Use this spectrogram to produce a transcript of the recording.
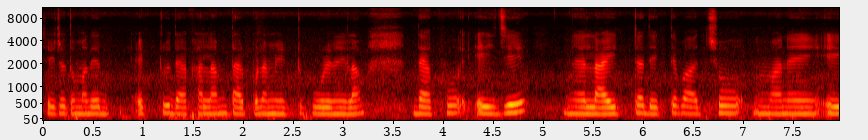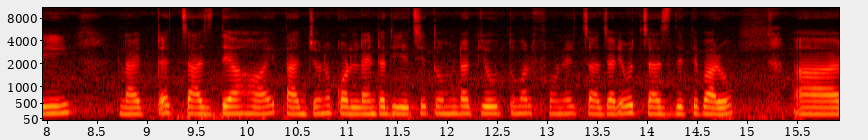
সেইটা তোমাদের একটু দেখালাম, তারপর আমি একটু পড়ে নিলাম। দেখো, এই যে লাইটটা দেখতে পাচ্ছ মানে এই লাইটটা চার্জ দেওয়া হয়, তার জন্য কল লাইনটা দিয়েছে। তোমরা কেউ তোমার ফোনের চার্জারেও চার্জ দিতে পারো। আর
